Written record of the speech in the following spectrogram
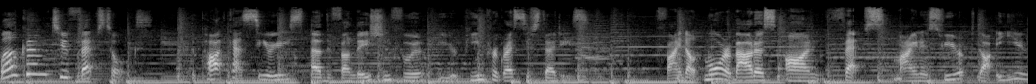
Welcome to FEPS Talks, the podcast series of the Foundation for European Progressive Studies. Find out more about us on feps-europe.eu.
